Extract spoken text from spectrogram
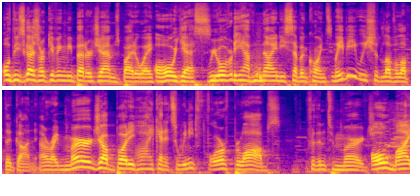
Oh, these guys are giving me better gems, by the way. Oh, yes. We already have 97 coins. Maybe we should level up the gun. All right, merge up, buddy. Oh, I get it. So we need four blobs for them to merge. Oh my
